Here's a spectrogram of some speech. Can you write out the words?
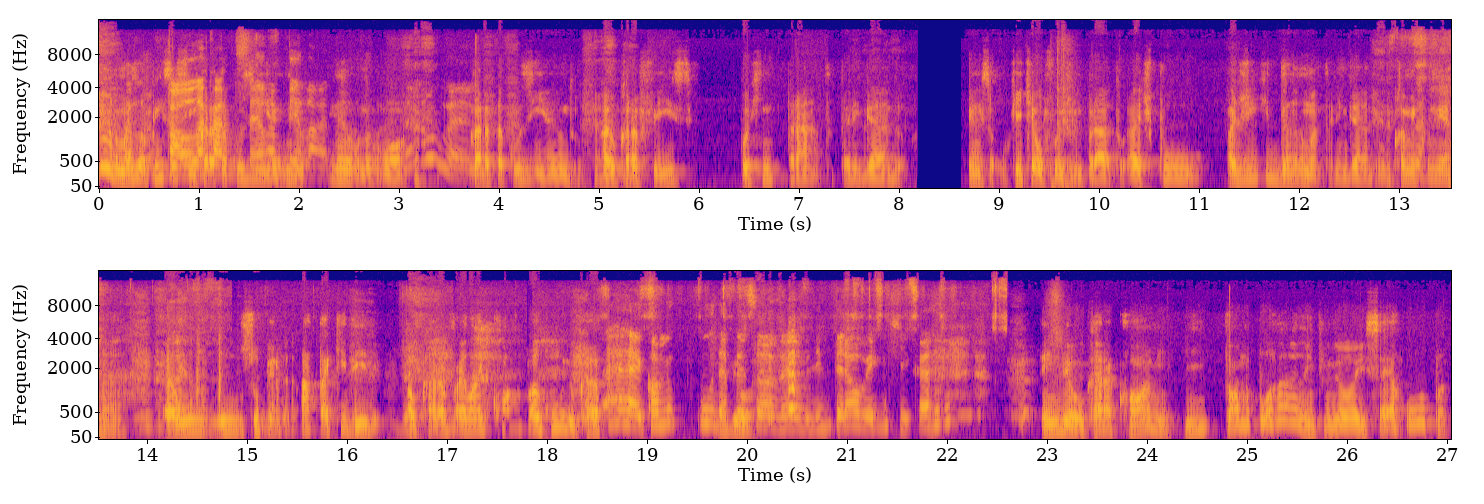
Mano, mas ó, pensa assim, o cara tá cozinhando. pelada. Não, não, ó. Não, O cara tá cozinhando. Aí o cara fez fucking prato, tá ligado? Pensa, o que que é o fucking prato? É tipo a Jinkidama, tá ligado? O Kamehameha. É o, o super ataque dele. Aí o cara vai lá e come o bagulho. O cara, É, come o cu da Entendeu? pessoa mesmo, literalmente, cara. entendeu? O cara come e toma porrada, entendeu? Aí sai a roupa.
